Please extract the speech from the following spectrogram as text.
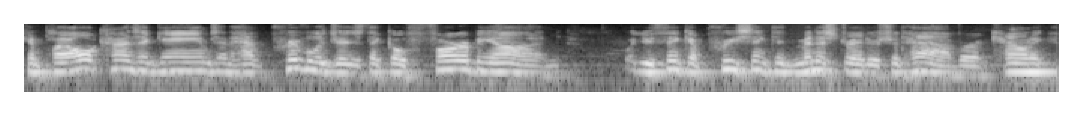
can play all kinds of games and have privileges that go far beyond what you think a precinct administrator should have or a county.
